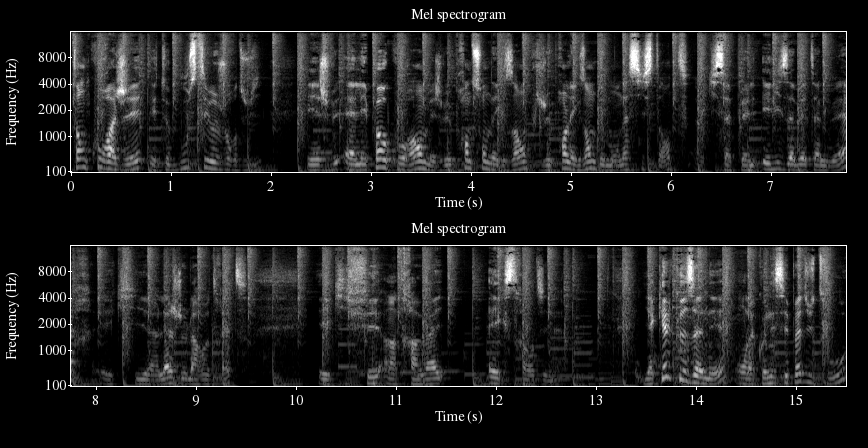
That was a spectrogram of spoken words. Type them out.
t'encourager et te booster aujourd'hui et elle n'est pas au courant, mais je vais prendre son exemple. Je vais prendre l'exemple de mon assistante euh, qui s'appelle Elisabeth Albert et qui est à l'âge de la retraite et qui fait un travail extraordinaire. Il y a quelques années, on la connaissait pas du tout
